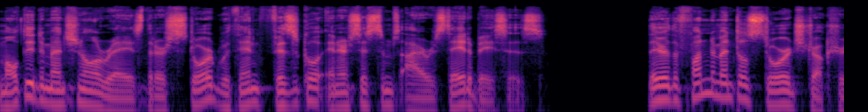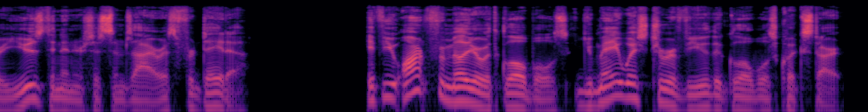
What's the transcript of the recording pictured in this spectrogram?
multidimensional arrays that are stored within physical InterSystems Iris databases. They are the fundamental storage structure used in InterSystems Iris for data. If you aren't familiar with globals, you may wish to review the Globals Quick Start.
